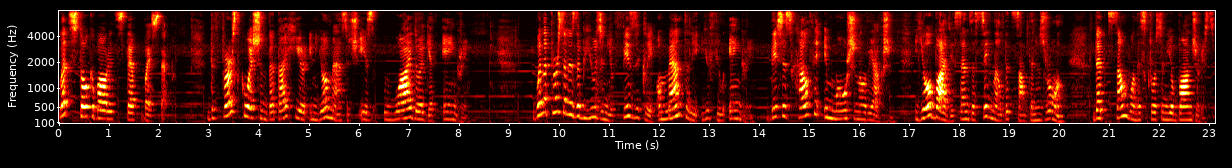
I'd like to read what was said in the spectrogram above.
Let's talk about it step by step. The first question that I hear in your message is why do I get angry? When a person is abusing you physically or mentally, you feel angry. This is healthy emotional reaction. Your body sends a signal that something is wrong that someone is crossing your boundaries.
